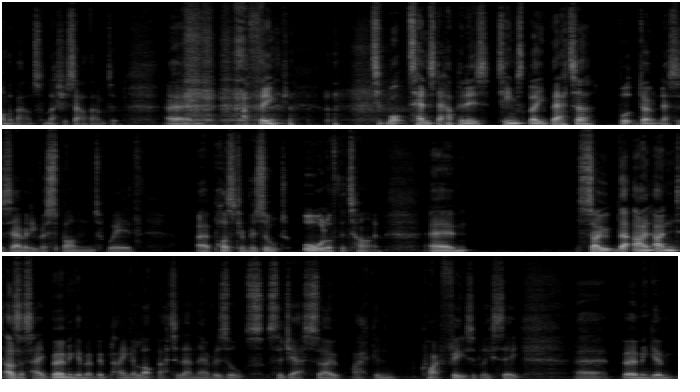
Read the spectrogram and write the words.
on the bounce unless you're Southampton. Um, I think t- what tends to happen is teams play better but don't necessarily respond with a positive result all of the time. Um, so that, and, and, as I say, Birmingham have been playing a lot better than their results suggest. So I can quite feasibly see uh, Birmingham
